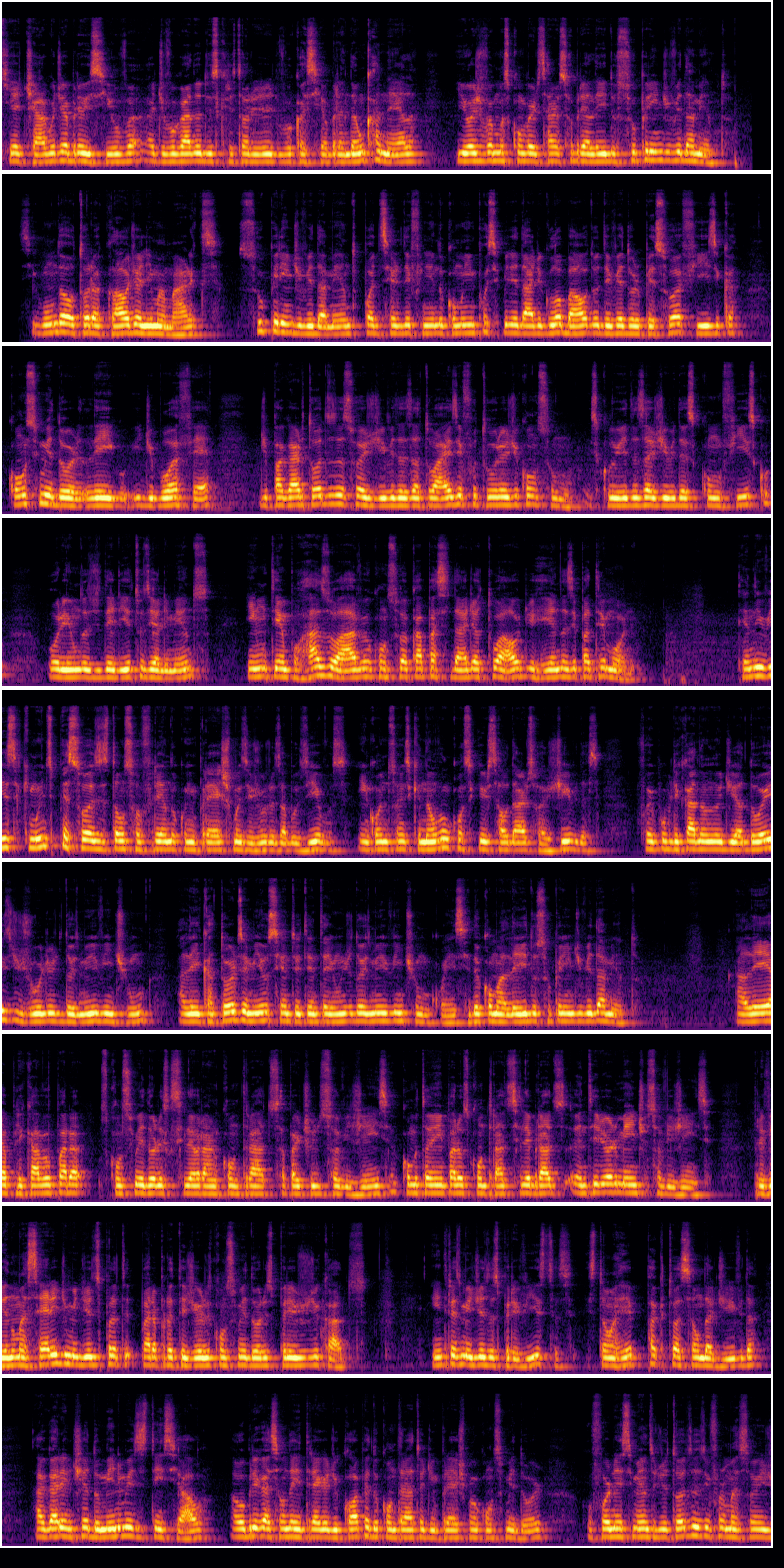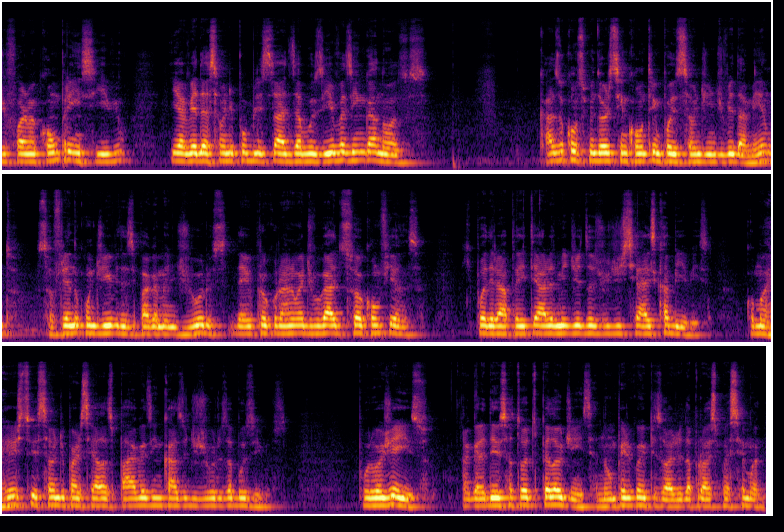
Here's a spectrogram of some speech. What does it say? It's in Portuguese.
Aqui é Tiago de Abreu e Silva, advogado do escritório de advocacia Brandão Canela, e hoje vamos conversar sobre a lei do superendividamento. Segundo a autora Cláudia Lima Marques, superendividamento pode ser definido como impossibilidade global do devedor pessoa física, consumidor leigo e de boa fé de pagar todas as suas dívidas atuais e futuras de consumo, excluídas as dívidas com fisco, oriundas de delitos e alimentos, em um tempo razoável com sua capacidade atual de rendas e patrimônio. Tendo em vista que muitas pessoas estão sofrendo com empréstimos e juros abusivos, em condições que não vão conseguir saldar suas dívidas, foi publicada no dia 2 de julho de 2021 a Lei 14.181 de 2021, conhecida como a Lei do Superendividamento. A lei é aplicável para os consumidores que celebraram contratos a partir de sua vigência, como também para os contratos celebrados anteriormente à sua vigência, prevendo uma série de medidas para proteger os consumidores prejudicados. Entre as medidas previstas estão a repactuação da dívida, a garantia do mínimo existencial, a obrigação da entrega de cópia do contrato de empréstimo ao consumidor, o fornecimento de todas as informações de forma compreensível e a vedação de publicidades abusivas e enganosas. Caso o consumidor se encontre em posição de endividamento, sofrendo com dívidas e pagamento de juros, deve procurar um advogado de sua confiança, que poderá pleitear as medidas judiciais cabíveis, como a restituição de parcelas pagas em caso de juros abusivos. Por hoje é isso. Agradeço a todos pela audiência. Não percam o episódio da próxima semana.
